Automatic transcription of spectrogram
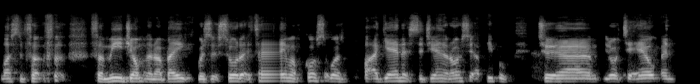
Listen, for, for, for, me, jumping on a bike was it sore at the time? Of course it was. But again, it's the generosity of people to um, you know to help, and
